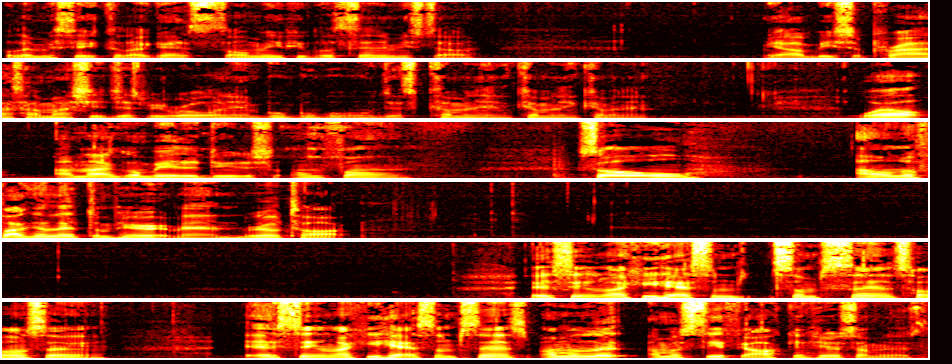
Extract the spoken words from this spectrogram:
But let me see, because I got so many people sending me stuff. Y'all be surprised how much shit just be rolling in, boom, boom, boom, boom, just coming in, coming in, coming in. Well, I'm not gonna be able to do this on phone, so I don't know if I can let them hear it, man. Real talk. It seemed like he had some some sense. Hold on a second. It seemed like he had some sense. I'm gonna let. I'm gonna see if y'all can hear some of this.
